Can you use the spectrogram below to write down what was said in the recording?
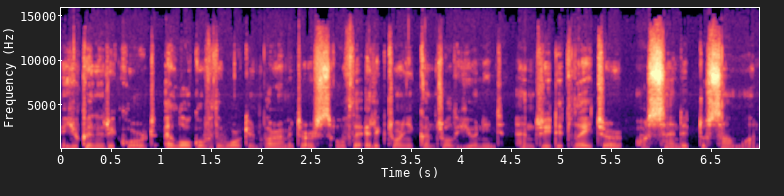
You can record a log of the working parameters of the electronic control unit and read it later or send it to someone.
